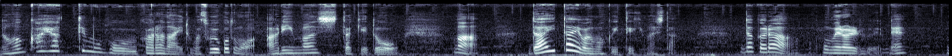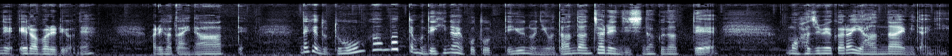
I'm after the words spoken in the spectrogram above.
何回やってもこう受からないとかそういうこともありましたけどまあ大体はうまくいってきました。だから褒められるよね。で選ばれるよね。ありがたいなって。だけどどう頑張ってもできないことっていうのにはだんだんチャレンジしなくなってもう初めからやんないみたいに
